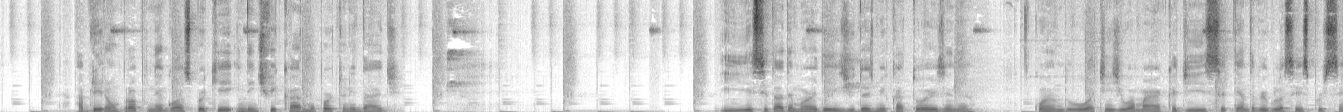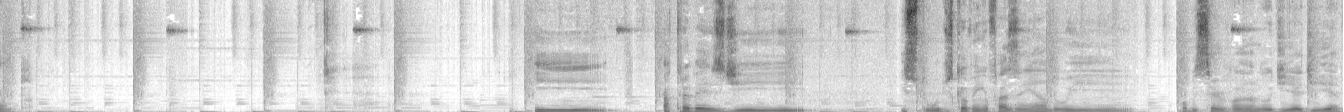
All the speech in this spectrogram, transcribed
abriram o próprio negócio porque identificaram uma oportunidade. E esse dado é maior desde 2014, né? Quando atingiu a marca de 70,6%. E através de estudos que eu venho fazendo e observando o dia a dia,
